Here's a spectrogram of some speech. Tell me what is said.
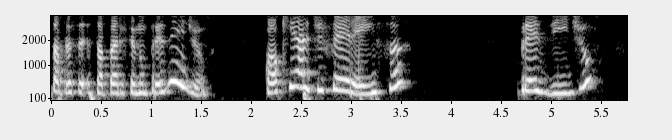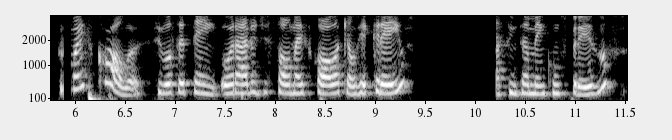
tá, tá parecendo um presídio. Qual que é a diferença do presídio para uma escola? Se você tem horário de sol na escola, que é o recreio, assim também com os presos.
